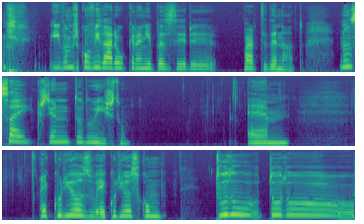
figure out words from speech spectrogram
e vamos convidar a Ucrânia para ser eh, parte da NATO. Não sei, questiono tudo isto. Um, é curioso, é curioso como tudo, tudo,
